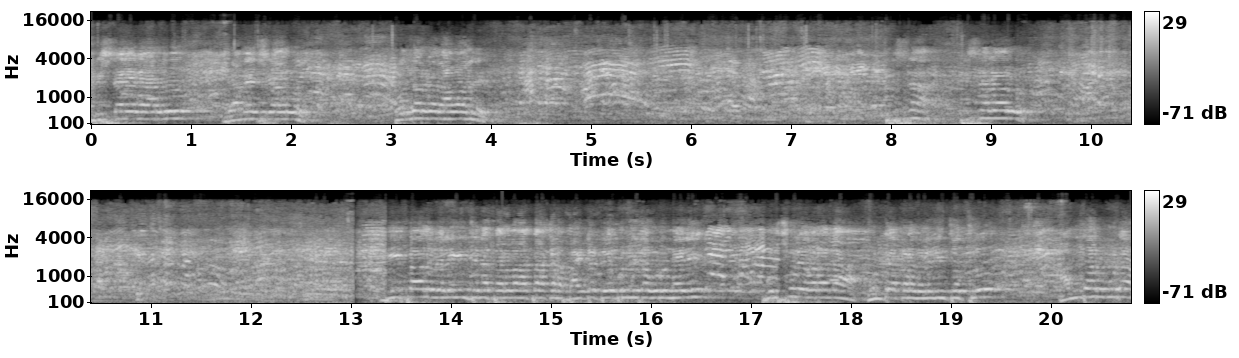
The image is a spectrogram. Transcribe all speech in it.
కృష్ణయ్య గారు రమేష్ గారు తొందరగా రావాలి కృష్ణ కృష్ణ గారు. దీపాలు వెలిగించిన తర్వాత అక్కడ బయట టేబుల్ మీద కూడా ఉన్నాయి. పురుషులు ఎవరైనా ఉంటే అక్కడ వెలిగించవచ్చు అందరూ కూడా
